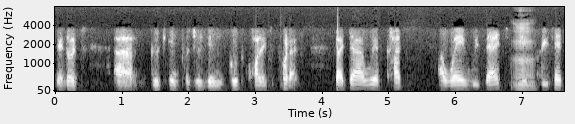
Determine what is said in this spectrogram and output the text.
They're not um, good in producing good quality products. But uh, we have cut away with that. Mm. We've created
